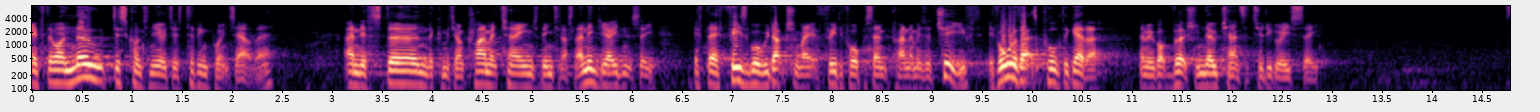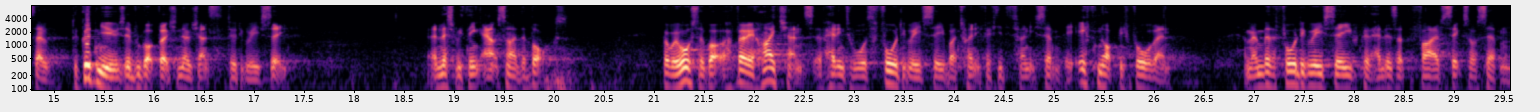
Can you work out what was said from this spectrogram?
if there are no discontinuities, tipping points out there, and if Stern, the Committee on Climate Change, the International Energy Agency, if their feasible reduction rate of 3 to 4% per annum is achieved, if all of that's pulled together, then we've got virtually no chance of 2 degrees C. So the good news is we've got virtually no chance of 2 degrees C, unless we think outside the box. But we've also got a very high chance of heading towards 4 degrees C by 2050 to 2070, if not before then. remember, the 4 degrees C could head us up to 5, 6, or 7.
